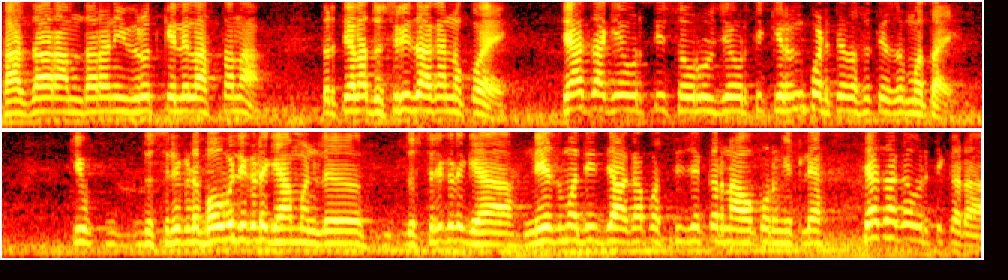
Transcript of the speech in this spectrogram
खासदार आमदारांनी विरोध केलेला असताना तर त्याला दुसरी जागा नको आहे. त्या जागेवरती सौर ऊर्जेवरती किरण पडतात असं त्याचं मत आहे. की दुसरीकडे बाहुबलीकडे घ्या म्हणलं दुसरीकडे घ्या. नेजमध्ये जागा पस्तीस एकर नावं करून घेतल्या त्या जागावरती करा.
